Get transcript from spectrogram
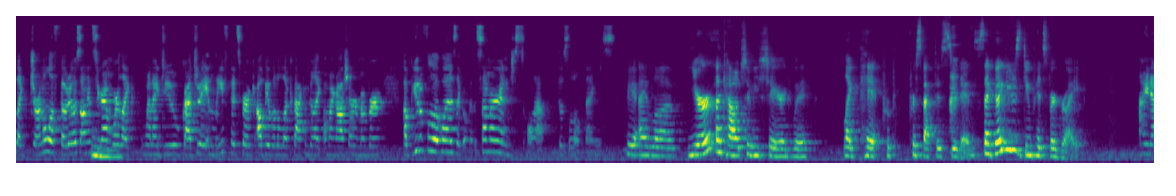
like journal of photos on Instagram Mhm. where like when I do graduate and leave Pittsburgh, I'll be able to look back and be like, "Oh my gosh, I remember how beautiful it was like over the summer and just all that those little things." Wait, I love your account should be shared with like Pitt pr- prospective students. I feel like you just do Pittsburgh right. I know.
